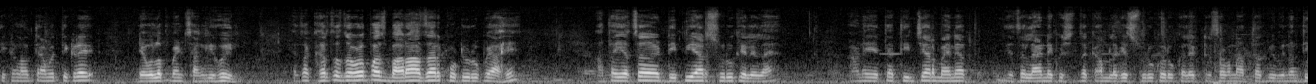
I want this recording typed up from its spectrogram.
तिकडं त्यामुळे तिकडे डेव्हलपमेंट चांगली होईल. याचा खर्च जवळपास बारा हजार कोटी रुपये आहे. आता याचं डी पी आर सुरू केलेलं आहे. आणि येत्या तीन चार महिन्यात याचं लँड एक्विशनचं काम लगेच सुरू करू. कलेक्टर साहेबांना आत्ताच मी विनंती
